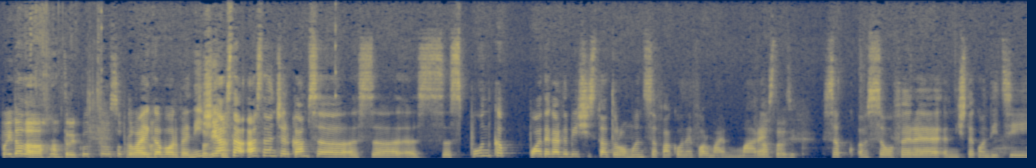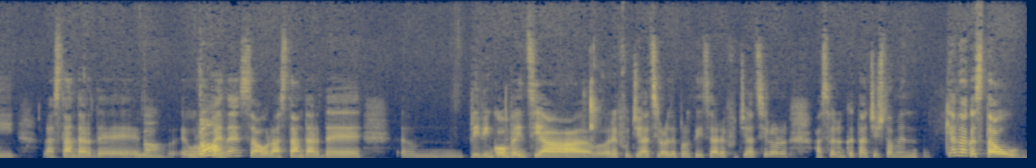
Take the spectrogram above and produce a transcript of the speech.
Păi da, da, a trecut o săptămână. Probabil că vor veni să și asta, asta încercam să, să, să spun că poate că ar trebui și statul român să facă un efort mai mare. Asta zic. Să, să ofere niște condiții la standarde da. europene da. sau la standarde privind Convenția refugiaților, de protecție a refugiaților, astfel încât acești oameni, chiar dacă stau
